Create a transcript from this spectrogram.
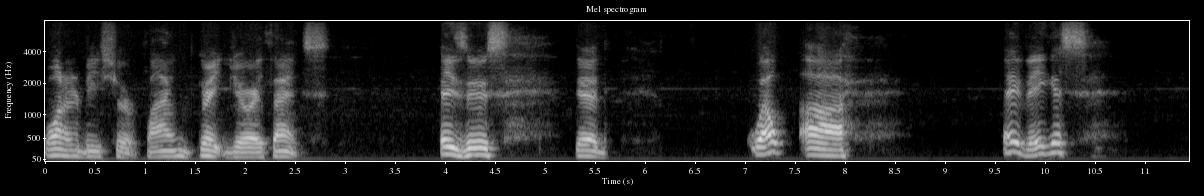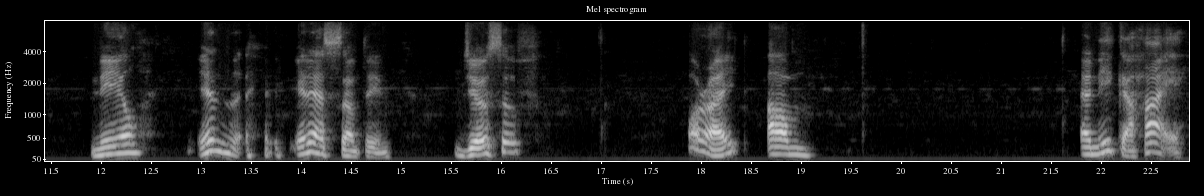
wanted to be sure. Fine. Great, Joy. Thanks. Hey, Zeus. Good. Well, uh, hey, Vegas. Neil, in in us something. Joseph. All right. Um, Anika, hi.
